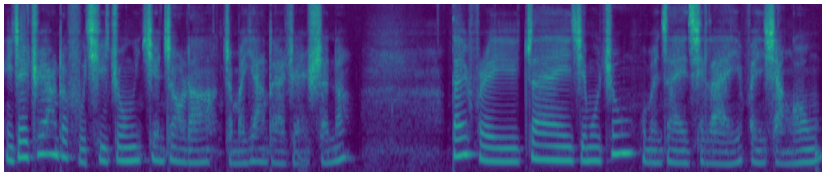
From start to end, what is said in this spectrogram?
你在这样的福气中建造了怎么样的人生呢？待会儿在节目中，我们再一起来分享哦。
